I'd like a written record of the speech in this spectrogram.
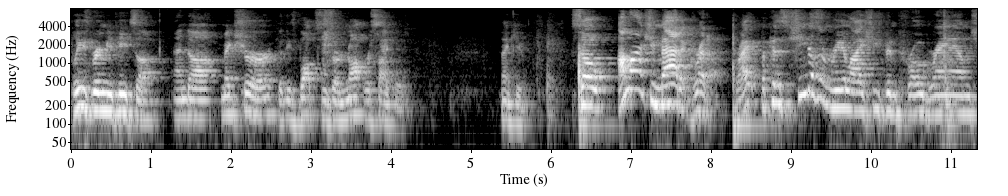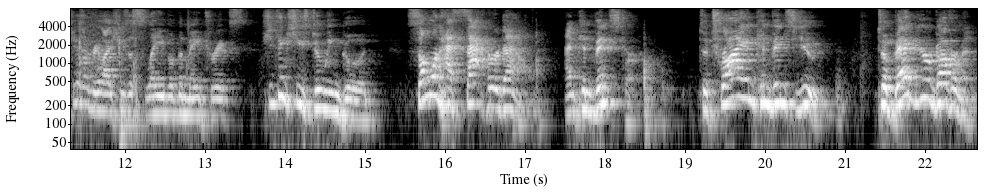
Please bring me pizza and uh, make sure that these boxes are not recycled. Thank you. So I'm not actually mad at Greta, right? Because she doesn't realize she's been programmed. She doesn't realize she's a slave of the matrix. She thinks she's doing good. Someone has sat her down and convinced her to try and convince you to beg your government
